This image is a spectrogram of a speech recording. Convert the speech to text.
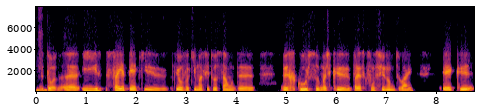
de todo. Uh, e sei até que, que houve aqui uma situação de, de recurso, mas que parece que funcionou muito bem, é que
